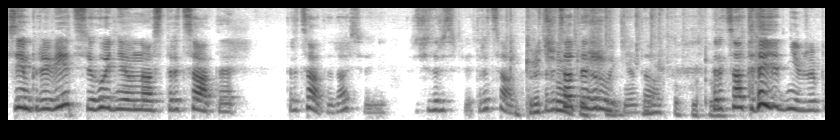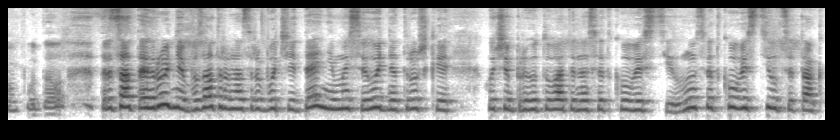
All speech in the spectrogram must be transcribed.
Всім привіт! Сьогодні у нас 30, 30, да, сьогодні? Чи 35? 30. 30, грудня, так. так. 30 я дні вже попутала. 30 грудня, бо завтра у нас робочий день, і ми сьогодні трошки хочемо приготувати на святковий стіл. Ну, святковий стіл це так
